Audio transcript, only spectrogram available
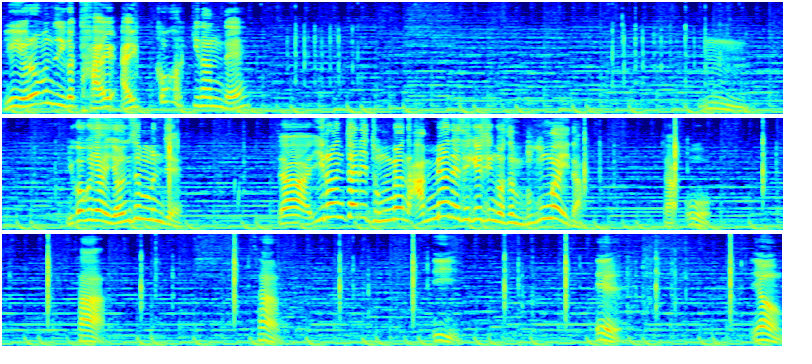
이거 여러분들 이거 다 알 것 같긴 한데. 음. 이거 그냥 연습 문제. 자, 1원짜리 동면 앞면에 새겨진 것은 무궁화이다. 자, 5 4 3 2 1 0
